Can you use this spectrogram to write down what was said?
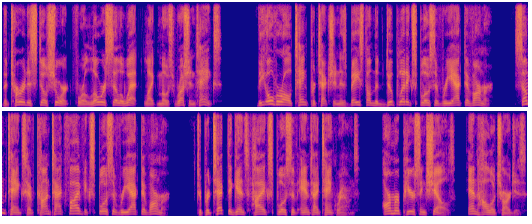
The turret is still short for a lower silhouette like most Russian tanks. The overall tank protection is based on the duplet explosive reactive armor. Some tanks have Kontakt 5 explosive reactive armor to protect against high explosive anti-tank rounds armor-piercing shells, and hollow charges.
